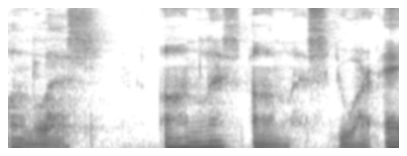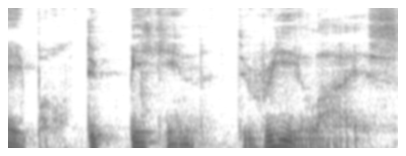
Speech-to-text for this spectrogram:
unless, unless, unless you are able. To begin to realize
